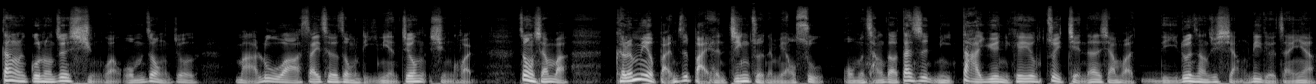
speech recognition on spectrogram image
当然，共同这个循环，我们这种就马路啊塞车这种理念，这种循环这种想法，可能没有百分之百很精准的描述我们肠道，但是你大约你可以用最简单的想法，理论上去想，力的怎样？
